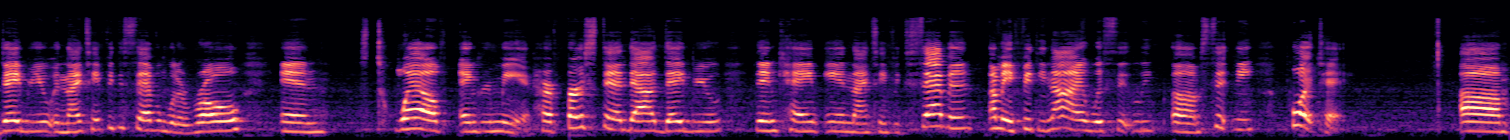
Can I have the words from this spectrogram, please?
debut in 1957 with a role in 12 Angry Men. Her first standout debut then came in 1957, I mean 59 with Sidney, um, Poitier. Um,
